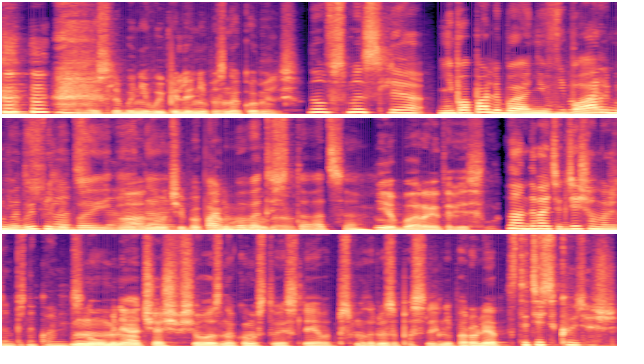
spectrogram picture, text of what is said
Ну, если бы не выпили, не познакомились. Ну, в смысле, Не попали бы они в бар, не выпили бы, да. А, да, ну, типа, попали бы в ну эту да. ситуацию. Не, бары это весело. ладно, давайте, где еще можно познакомиться? Ну, у меня чаще всего знакомство, если я вот посмотрю за последние пару лет. Статистику ведешь?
